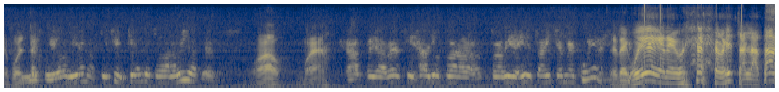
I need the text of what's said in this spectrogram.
Me fuerte. cuidó bien, estoy sintiendo todavía, pero Wow, bueno. A ver si hay otra, otra viejita ahí que me cuide. Que te cuide, que te cuide, charlatán.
